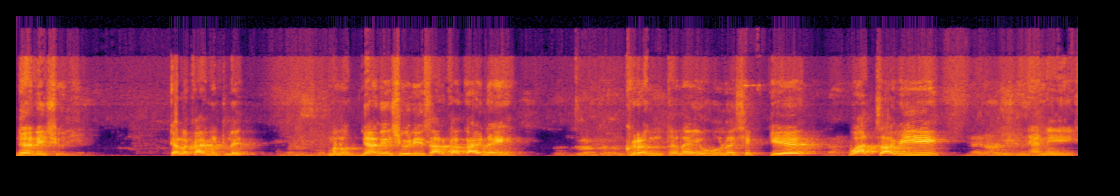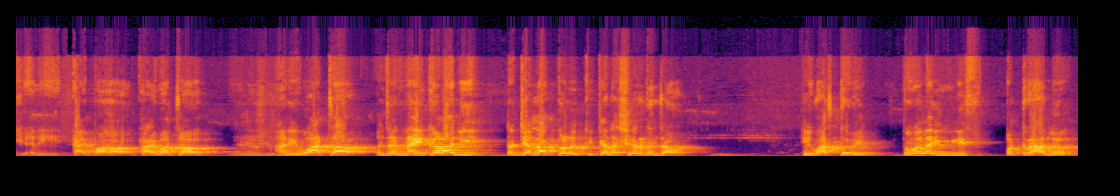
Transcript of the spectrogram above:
ज्ञानेश्वरी. त्याला काय म्हटले? म्हणून ज्ञानेश्वरी सारखा काय नाही? ग्रंथ नाही होणं शक्य वाचावी. ज्ञानेश्वरी. काय पहा काय वाचाव आणि वाचाव जर नाही कळाली तर ज्याला कळत ते त्याला शरण जाव हे वास्तव आहे. तुम्हाला इंग्लिश पत्र आलं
